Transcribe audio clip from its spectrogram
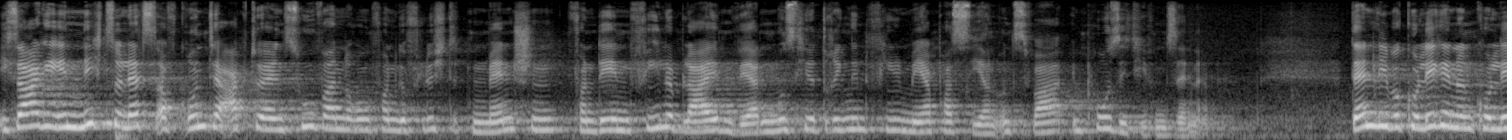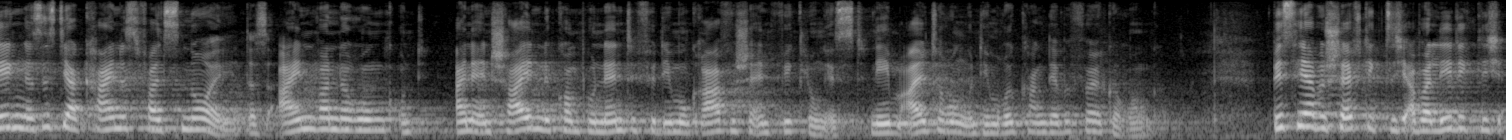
Ich sage Ihnen nicht zuletzt aufgrund der aktuellen Zuwanderung von geflüchteten Menschen, von denen viele bleiben werden, muss hier dringend viel mehr passieren, und zwar im positiven Sinne. Denn, liebe Kolleginnen und Kollegen, es ist ja keinesfalls neu, dass Einwanderung eine entscheidende Komponente für demografische Entwicklung ist, neben Alterung und dem Rückgang der Bevölkerung. Bisher beschäftigt sich aber lediglich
